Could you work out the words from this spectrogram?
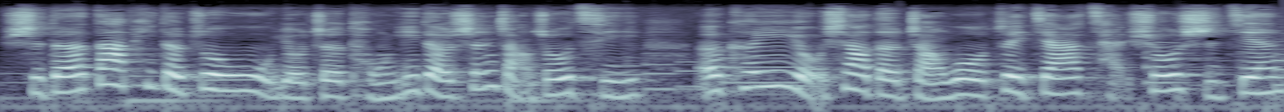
使得大批的作物有着统一的生长周期，而可以有效地掌握最佳采收时间。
